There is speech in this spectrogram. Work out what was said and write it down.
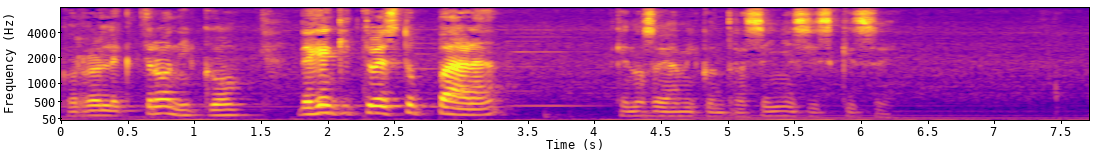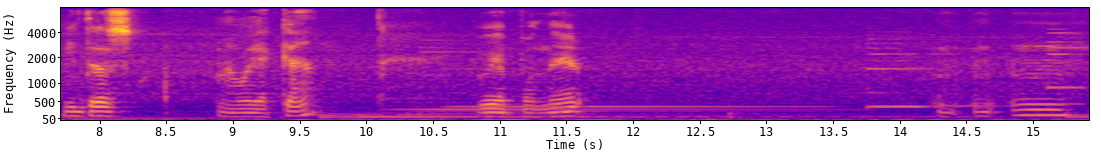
Correo electrónico. Dejen quito esto para que no se vea mi contraseña si es que se... Mientras me voy acá. Voy a poner... Mm, mm, mm.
